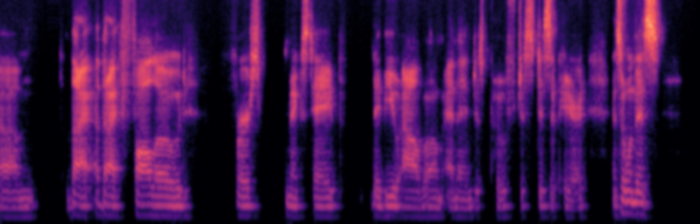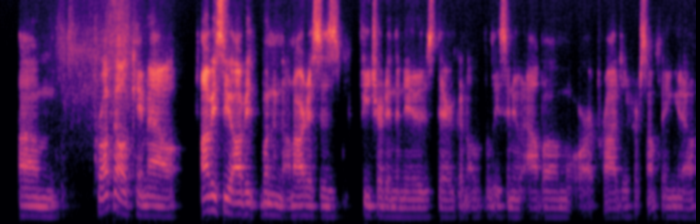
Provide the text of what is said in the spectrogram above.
um, that I, that I followed first mixtape, debut album, and then just poof, just disappeared. And so when this um, profile came out, obviously, obviously, when an artist is featured in the news, they're going to release a new album or a project or something, you know.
